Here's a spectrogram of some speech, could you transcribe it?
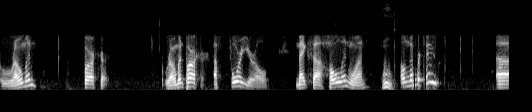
Roman Parker, Roman Parker, a four year old, makes a hole in one Ooh. on number two. Uh,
